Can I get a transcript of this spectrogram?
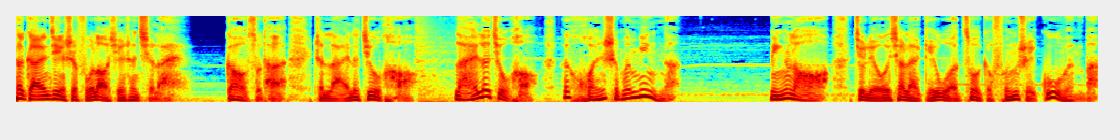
他赶紧是扶老先生起来，告诉他：“这来了就好，来了就好，还还什么命呢？”您老就留下来给我做个风水顾问吧。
